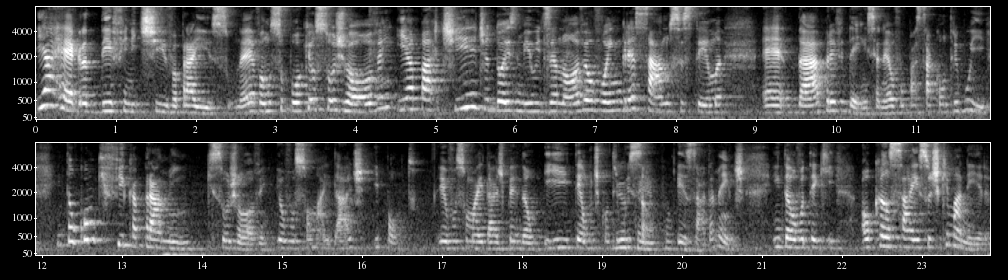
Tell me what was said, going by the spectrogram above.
E a regra definitiva para isso, né? Vamos supor que eu sou jovem e a partir de 2019 eu vou ingressar no sistema é, da Previdência, né? Eu vou passar a contribuir. Então, como que fica para mim, que sou jovem? Eu vou somar a idade e ponto. Eu vou somar idade, perdão, e tempo de contribuição. tempo. Exatamente. Então, eu vou ter que alcançar isso de que maneira?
